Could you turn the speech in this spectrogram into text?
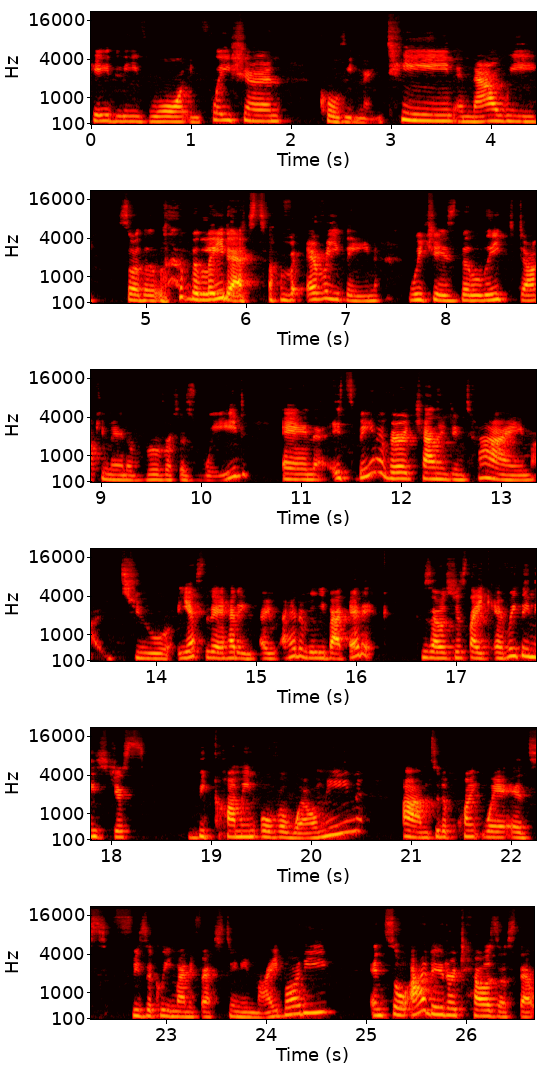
paid leave, war, inflation, COVID nineteen, and now we saw the the latest of everything, which is the leaked document of Roe versus Wade. And it's been a very challenging time. To yesterday, I had a I, I had a really bad headache because I was just like, everything is just becoming overwhelming um, to the point where it's physically manifesting in my body. And so our data tells us that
